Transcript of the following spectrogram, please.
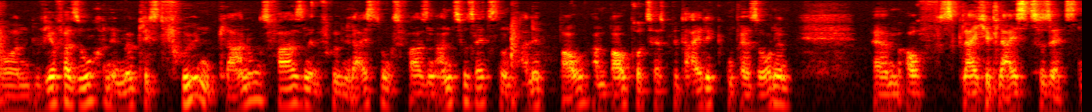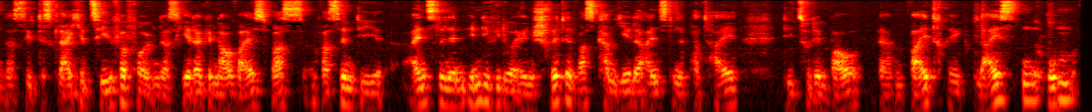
Und wir versuchen in möglichst frühen Planungsphasen, in frühen Leistungsphasen anzusetzen und alle Bau, am Bauprozess beteiligten Personen ähm, aufs gleiche Gleis zu setzen, dass sie das gleiche Ziel verfolgen, dass jeder genau weiß, was, was sind die einzelnen individuellen Schritte, was kann jede einzelne Partei die zu dem Bau äh, beiträgt, leisten, um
